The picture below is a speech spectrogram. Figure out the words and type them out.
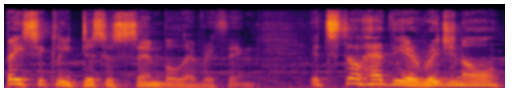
basically disassemble everything. It still had the original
